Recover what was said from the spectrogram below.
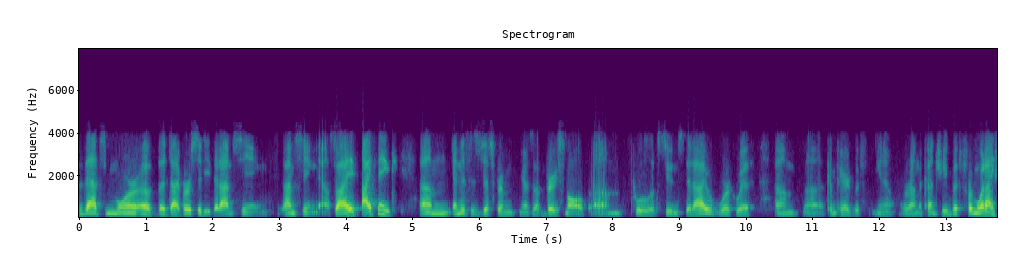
That's more of the diversity that I'm seeing. I'm seeing now. So I I think, um, and this is just from you know a very small um, pool of students that I work with um, uh, compared with you know around the country. But from what I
